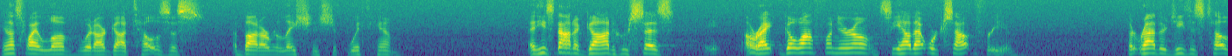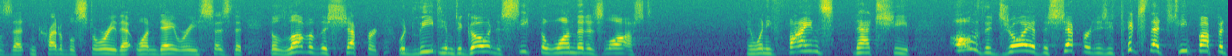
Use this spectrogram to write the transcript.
And that's why I love what our God tells us about our relationship with Him. That He's not a God who says, all right, go off on your own, see how that works out for you. But rather, Jesus tells that incredible story that one day where He says that the love of the shepherd would lead him to go and to seek the one that is lost. And when he finds that sheep, oh, the joy of the shepherd as he picks that sheep up and,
